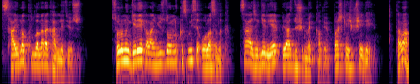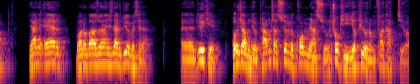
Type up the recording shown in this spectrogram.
sayma kullanarak hallediyorsun. Sorunun geriye kalan %10'luk kısmı ise olasılık. Sadece geriye biraz düşünmek kalıyor. Başka hiçbir şey değil. Tamam. Yani eğer bana bazı öğrenciler diyor mesela. e, diyor ki hocam diyor permütasyon ve kombinasyonu çok iyi yapıyorum fakat diyor.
